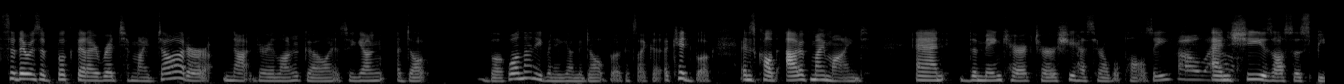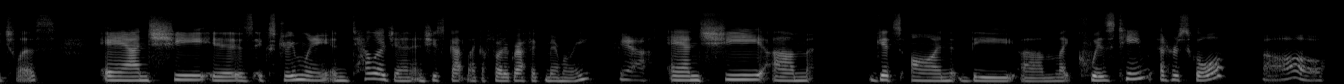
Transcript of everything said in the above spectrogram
So there was a book that I read to my daughter not very long ago, and it's a young adult book. Well, not even a young adult book. It's like a, a kid book, and it's called Out of My Mind. And the main character, she has cerebral palsy, Oh wow. and she is also speechless. And she is extremely intelligent, and she's got like a photographic memory. yeah. And she um, gets on the um, like quiz team at her school, Oh.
